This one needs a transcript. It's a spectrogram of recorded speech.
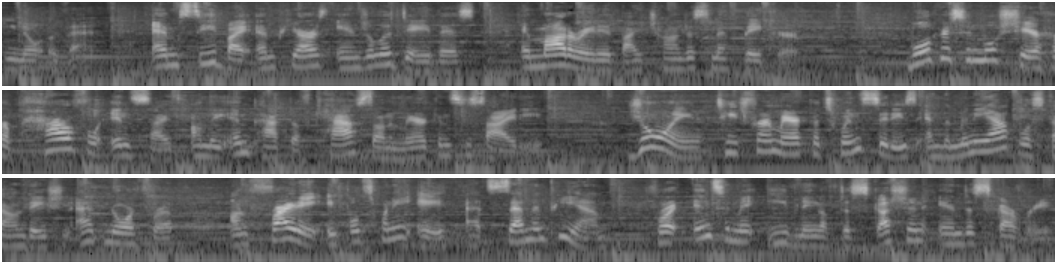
keynote event, emceed by MPR's Angela Davis and moderated by Chanda Smith Baker. Wilkerson will share her powerful insights on the impact of caste on American society. Join Teach for America Twin Cities and the Minneapolis Foundation at Northrop on Friday, April 28th at 7 p.m. for an intimate evening of discussion and discovery.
